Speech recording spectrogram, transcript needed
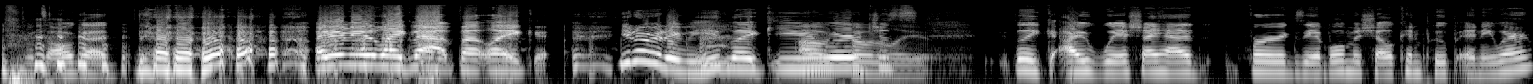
It's all good. I didn't mean it like that, but like you know what I mean? Like you oh, were totally. just like I wish I had for example, Michelle can poop anywhere.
